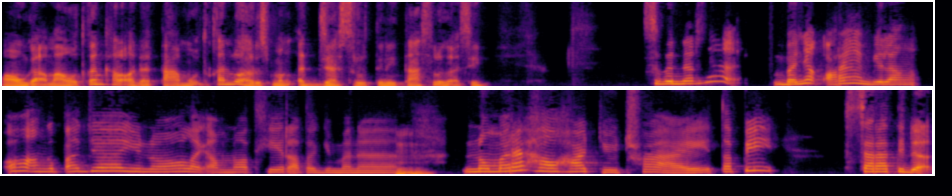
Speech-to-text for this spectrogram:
Mau nggak mau tuh kan kalau ada tamu itu kan lu harus mengadjust rutinitas lu nggak sih? sebenarnya banyak orang yang bilang oh anggap aja you know like I'm not here atau gimana. Mm-mm. no matter how hard you try tapi secara tidak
